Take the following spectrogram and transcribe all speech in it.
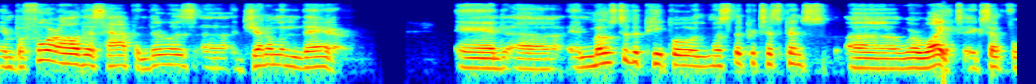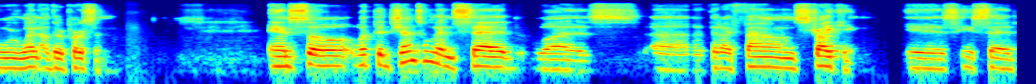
and before all this happened, there was a gentleman there. And, uh, and most of the people, most of the participants uh, were white, except for one other person. And so, what the gentleman said was uh, that I found striking is he said,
